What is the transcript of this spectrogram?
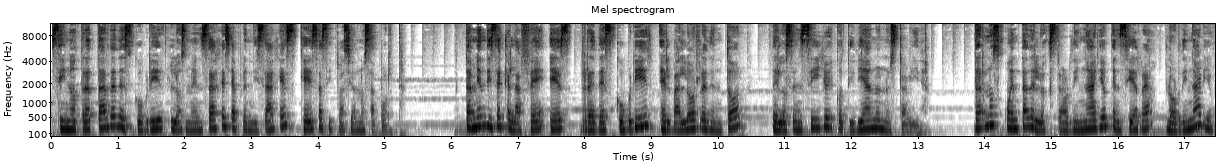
sino tratar de descubrir los mensajes y aprendizajes que esa situación nos aporta. También dice que la fe es redescubrir el valor redentor de lo sencillo y cotidiano en nuestra vida darnos cuenta de lo extraordinario que encierra lo ordinario.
